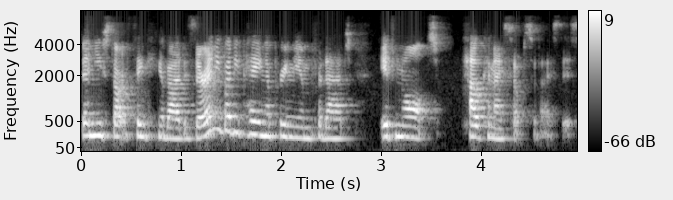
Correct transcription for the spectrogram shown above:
then you start thinking about is there anybody paying a premium for that? If not, how can I subsidize this?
